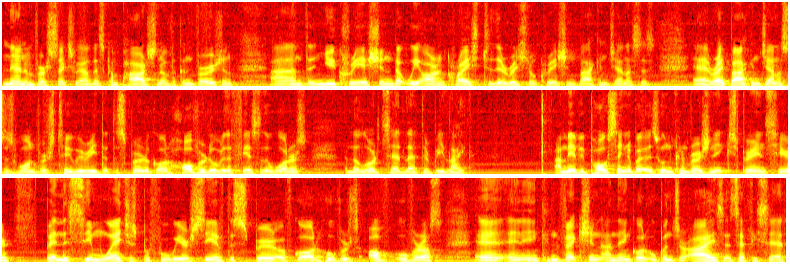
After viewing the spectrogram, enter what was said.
And then in verse 6, we have this comparison of a conversion and the new creation that we are in Christ to the original creation back in Genesis. Uh, right back in Genesis 1, verse 2, we read that the Spirit of God hovered over the face of the waters, and the Lord said, Let there be light. And maybe Paul's thinking about his own conversion experience here, but in the same way, just before we are saved, the Spirit of God hovers over us in, in, in conviction, and then God opens our eyes as if He said,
